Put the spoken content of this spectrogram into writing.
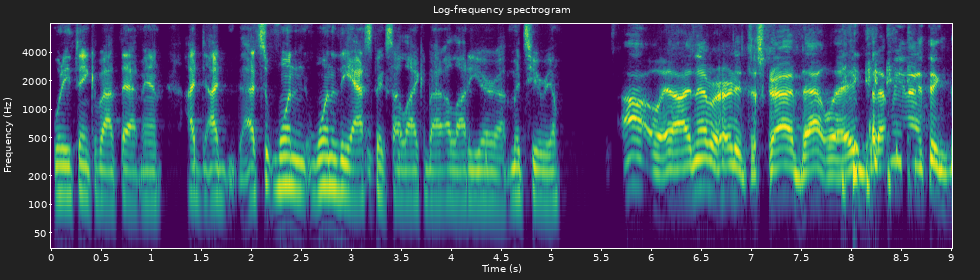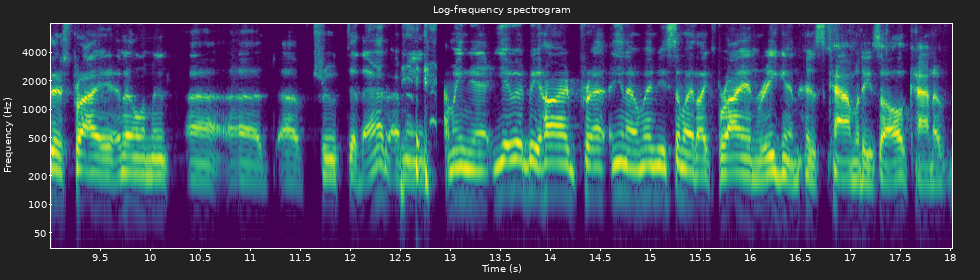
What do you think about that, man? I, I that's one one of the aspects I like about a lot of your uh, material. Oh well, I never heard it described that way, but I mean, I think there's probably an element uh, uh, of truth to that. I mean, I mean, yeah, you would be hard, pre- you know, maybe somebody like Brian Regan, whose comedy's all kind of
